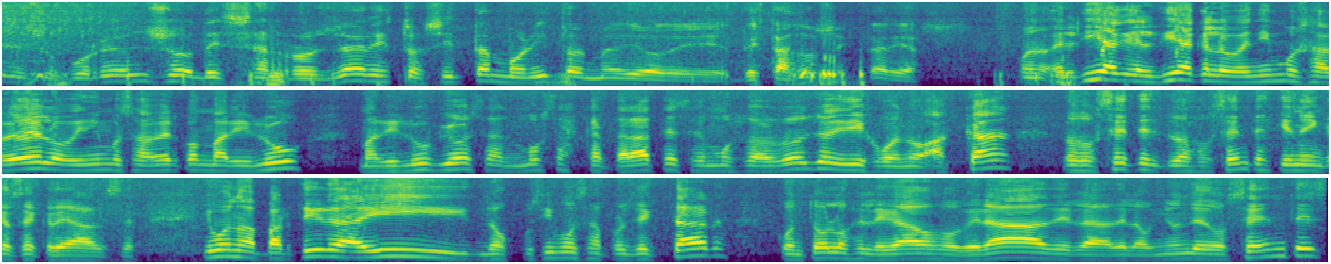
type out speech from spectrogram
se les ocurrió eso, desarrollar esto así tan bonito en medio de estas dos hectáreas? Bueno, el día, el día que lo venimos a ver, lo venimos a ver con Marilú, Marilú vio esas hermosas cataratas, ese hermoso arroyo y dijo, bueno, acá los docentes, los docentes tienen que recrearse. Y bueno, a partir de ahí nos pusimos a proyectar con todos los delegados de Oberá, de la, de la Unión de Docentes,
